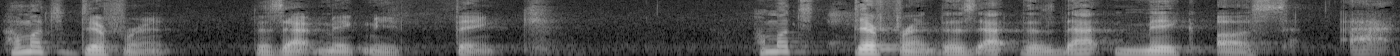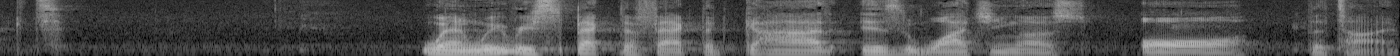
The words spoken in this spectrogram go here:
How much different does that make me think? How much different does that, does that make us act? When we respect the fact that God is watching us all the time,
